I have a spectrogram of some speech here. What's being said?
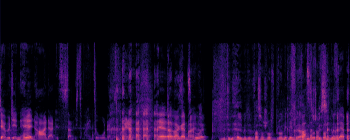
der mit den hellen Haaren, das ist, das ist mein Sohn, das ist meiner. äh, das war ist ganz meiner. cool Mit den Hell, mit den Wasserstoffblond mit dem gefährten so ein Wasserstoff bisschen, ne? gefärbt.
